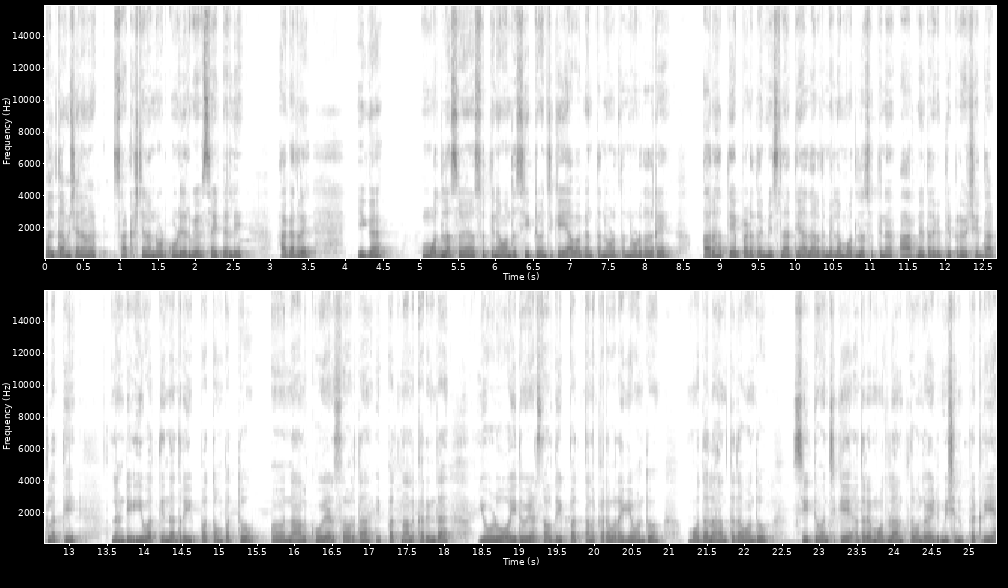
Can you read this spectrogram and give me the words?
ಫಲಿತಾಂಶನ ಸಾಕಷ್ಟು ಜನ ನೋಡ್ಕೊಂಡಿದ್ರು ವೆಬ್ಸೈಟಲ್ಲಿ. ಹಾಗಾದರೆ ಈಗ ಮೊದಲ ಸುತ್ತಿನ ಒಂದು ಸೀಟು ಹಂಚಿಕೆ ಯಾವಾಗ ಅಂತ ನೋಡ್ತಾ ನೋಡೋದಾದರೆ ಅರ್ಹತೆ ಪಡೆದ ಮೀಸಲಾತಿ ಆಧಾರದ ಮೇಲೆ ಮೊದಲ ಸುತ್ತಿನ ಆರನೇ ತರಗತಿ ಪ್ರವೇಶ ದಾಖಲಾತಿ ನಂಡಿ ಇವತ್ತಿಂದ ಅಂದರೆ ಇಪ್ಪತ್ತೊಂಬತ್ತು ನಾಲ್ಕು ಎರಡು ಸಾವಿರದ ಇಪ್ಪತ್ತ್ನಾಲ್ಕರಿಂದ ಏಳು ಐದು ಎರಡು ಸಾವಿರದ ಇಪ್ಪತ್ತ್ನಾಲ್ಕರವರೆಗೆ ಒಂದು ಮೊದಲ ಹಂತದ ಒಂದು ಸೀಟು ಹಂಚಿಕೆ ಅಂದರೆ ಮೊದಲ ಹಂತದ ಒಂದು ಅಡ್ಮಿಷನ್ ಪ್ರಕ್ರಿಯೆ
